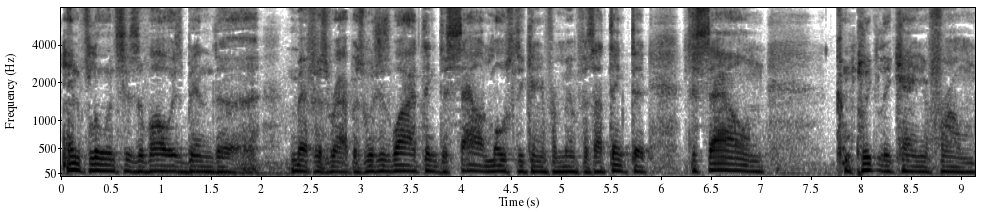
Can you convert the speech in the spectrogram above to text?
influences have always been the Memphis rappers, which is why I think the sound mostly came from Memphis. I think that the sound completely came from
